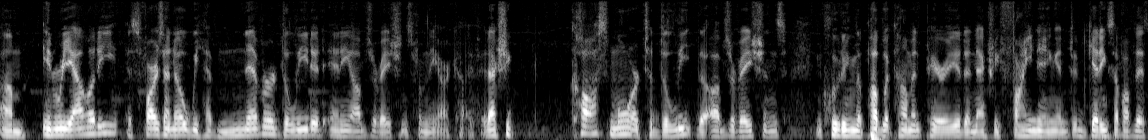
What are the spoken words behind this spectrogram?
Um, in reality, as far as I know, we have never deleted any observations from the archive. It actually costs more to delete the observations, including the public comment period and actually finding and getting stuff off this,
